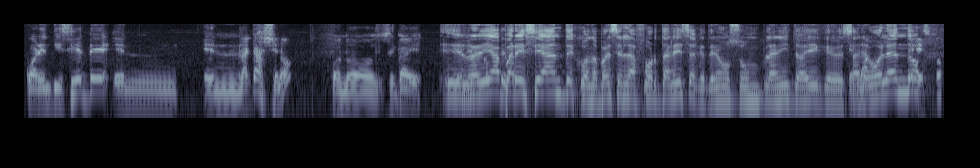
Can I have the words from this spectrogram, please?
47 en, en la calle, ¿no? Cuando se cae. En realidad aparece antes, cuando aparece en la fortaleza, que tenemos un planito ahí que sale la- volando. eso.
